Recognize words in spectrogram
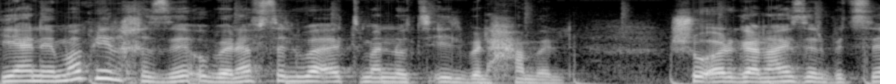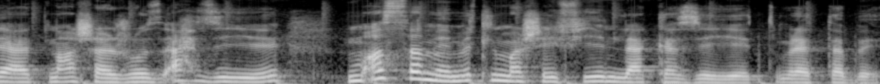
يعني ما بينخزق وبنفس الوقت منه تقيل بالحمل. shoe organizer بتساع 12 جوز أحذية مقسمة مثل ما شايفين لا كازيات مرتبة.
